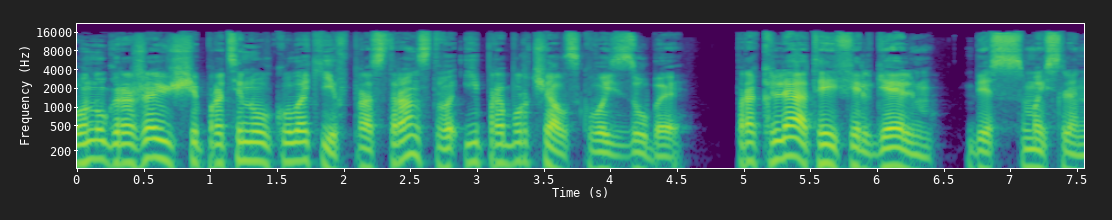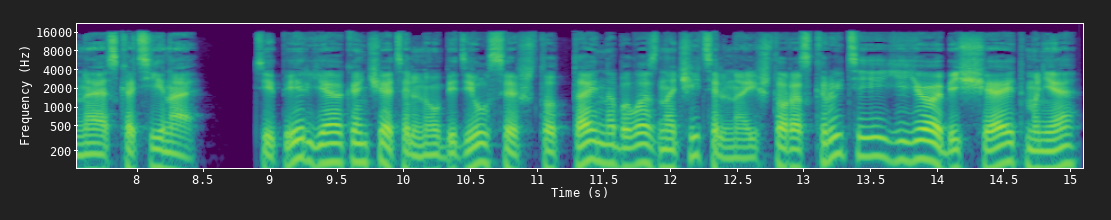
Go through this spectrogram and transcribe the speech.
Он угрожающе протянул кулаки в пространство и пробурчал сквозь зубы. «Проклятый Фильгельм! Бессмысленная скотина!» Теперь я окончательно убедился, что тайна была значительна и что раскрытие ее обещает мне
